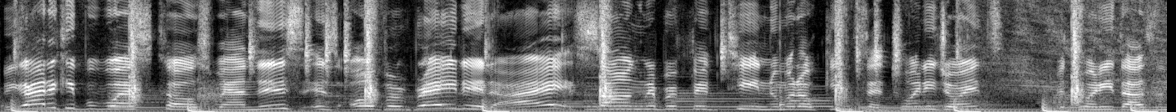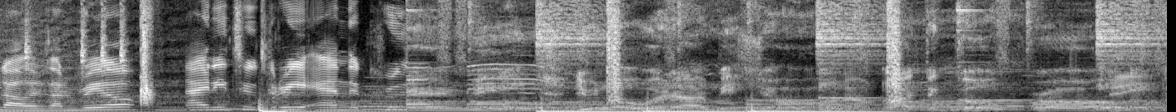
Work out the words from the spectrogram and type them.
We gotta keep it West Coast, man. This is overrated, alright? Song number 15, numero 15, 20 joints for $20,000 on Real 92.3 and the Cruz. You know what I be on. I'm about to go wrong.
